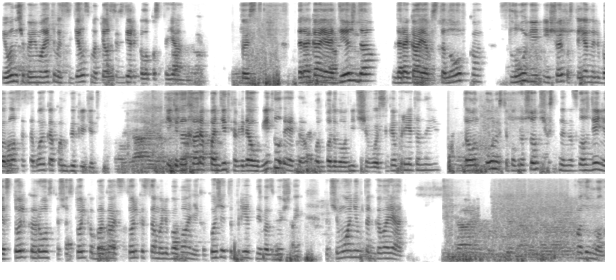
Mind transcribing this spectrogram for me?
и он еще помимо этого сидел, смотрелся в зеркало постоянно. То есть дорогая одежда, дорогая обстановка, слуги, и еще и постоянно любовался собой, как он выглядит. И Гададхара Пандит, когда увидел это, он подумал, ничего себе преданные. Да он полностью погружен в чувственное наслаждение, столько роскоши, столько богатств, столько самолюбования. Какой же это преданный возвышенный? Почему о нем так говорят? Подумал,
